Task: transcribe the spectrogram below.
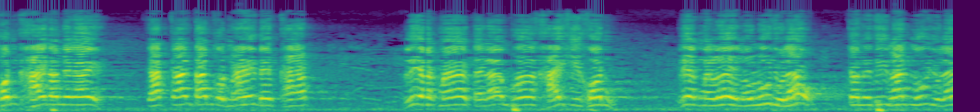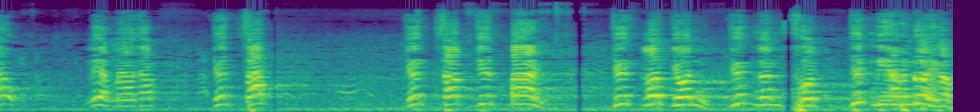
คนขายทำยังไง จัดการตามกฎหมายให้เด็ดขาด เรียกมาแต่ละอำเภอขายกี่คน เรียกมาเลย เรารู้อยู่แล้ว เจ้าหน้าที่รัฐรู้อยู่แล้ว เรียกมาครับยึดทรัพย์ ยึดทรัพย์ยึดบ้าน ยึดรถยนต์ ยึดเงินสด ยึดเมียมันด้วยครับ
